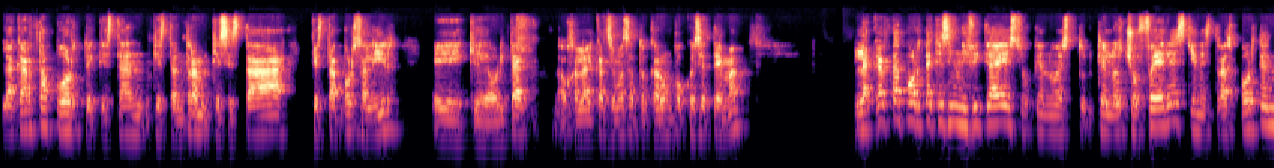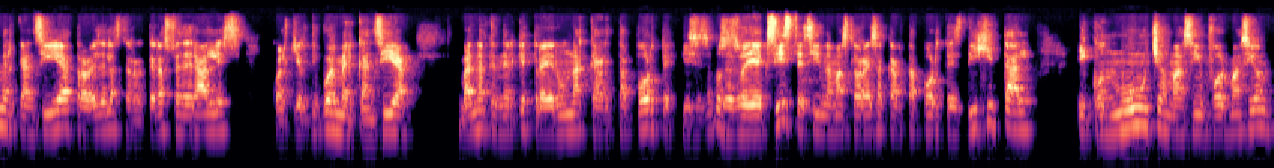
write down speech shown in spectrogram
la carta aporte que, están, que, están, que, se está, que está por salir, eh, que ahorita ojalá alcancemos a tocar un poco ese tema. La carta aporte, ¿qué significa eso? Que, nuestro, que los choferes, quienes transporten mercancía a través de las carreteras federales, cualquier tipo de mercancía, van a tener que traer una carta aporte. Dices, pues eso ya existe, sí, nada más que ahora esa carta aporte es digital y con mucha más información.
